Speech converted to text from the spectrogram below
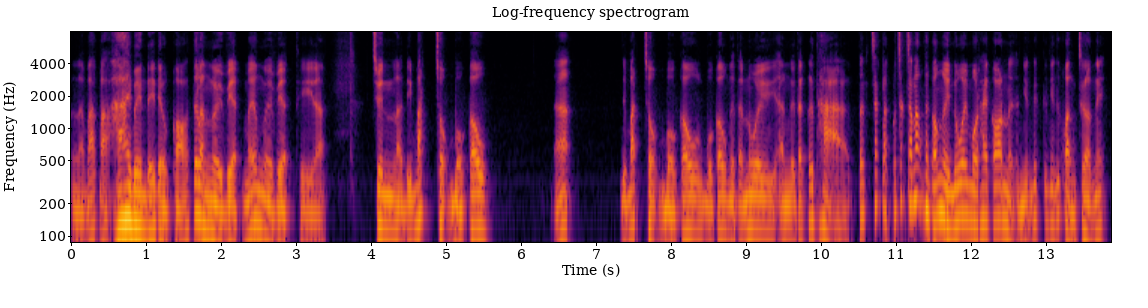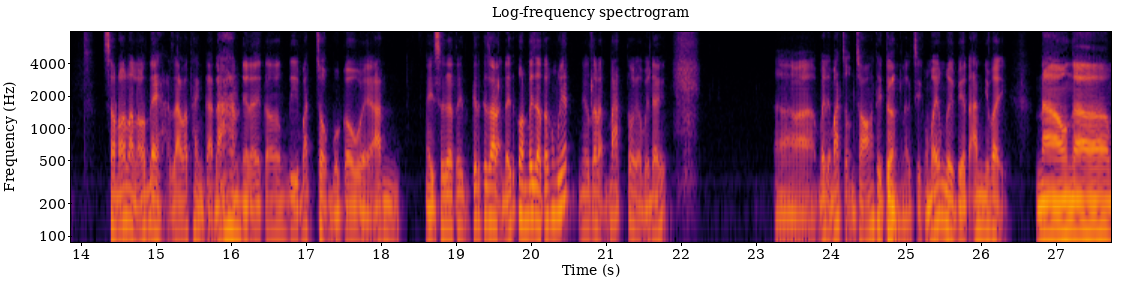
Là bác bảo hai bên đấy đều có tức là người Việt mấy ông người Việt thì là chuyên là đi bắt trộm bồ câu. Đó đi bắt trộm bồ câu bồ câu người ta nuôi à, người ta cứ thả tức chắc là có chắc chắn là phải có người nuôi một hai con ở những cái những cái quảng trường ấy. Sau đó là nó đẻ ra nó thành cả đàn như đấy các ông đi bắt trộm bồ câu về ăn ngày xưa tôi cái, cái giai đoạn đấy còn bây giờ tôi không biết nhưng giai đoạn bác tôi ở bên đấy. À, bây giờ bắt trộm chó thì tưởng là chỉ có mấy ông người Việt ăn như vậy. Nào ngờ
